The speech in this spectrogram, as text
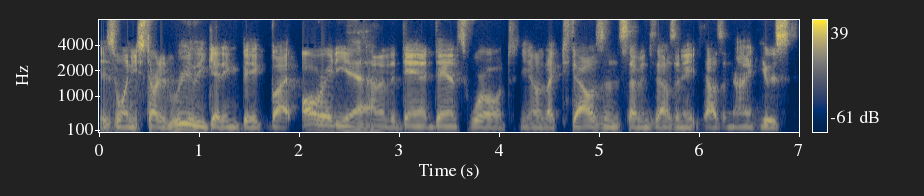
is when he started really getting big, but already yeah. in kind of the dan- dance world, you know, like 2007, 2008, 2009, he was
